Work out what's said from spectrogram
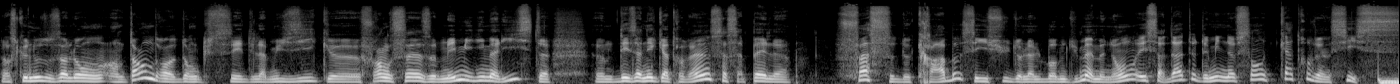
Alors ce que nous allons entendre, donc c'est de la musique française mais minimaliste des années 80, ça s'appelle Face de crabe, c'est issu de l'album du même nom et ça date de 1986.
